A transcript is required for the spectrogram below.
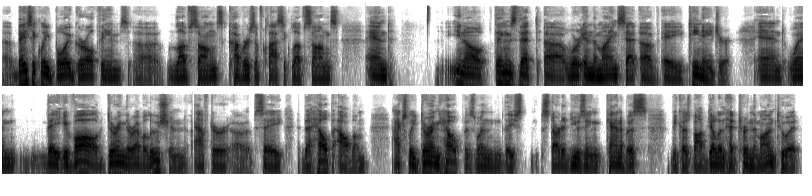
uh, basically boy girl themes, uh, love songs, covers of classic love songs, and you know things that uh, were in the mindset of a teenager. And when they evolved during the revolution, after uh, say the Help album, actually during Help is when they started using cannabis because Bob Dylan had turned them on to it.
